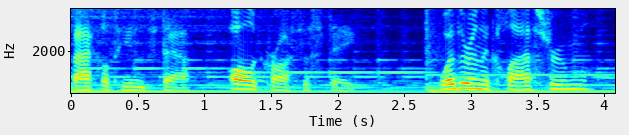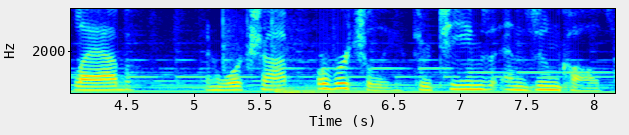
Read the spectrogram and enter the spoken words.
faculty, and staff all across the state. Whether in the classroom, lab, and workshop, or virtually through Teams and Zoom calls,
